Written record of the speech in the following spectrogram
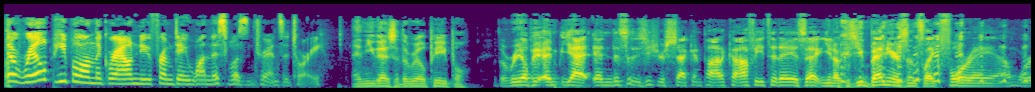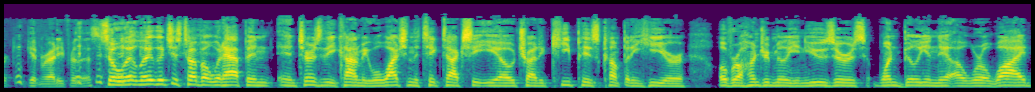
The real people on the ground knew from day one this wasn't transitory. and you guys are the real people. The real people, and yeah, and this is, is this your second pot of coffee today? Is that you know because you've been here since like 4 a.m. working, getting ready for this. So let, us just talk about what happened in terms of the economy. We're watching the TikTok CEO try to keep his company here, over 100 million users, 1 billion uh, worldwide.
